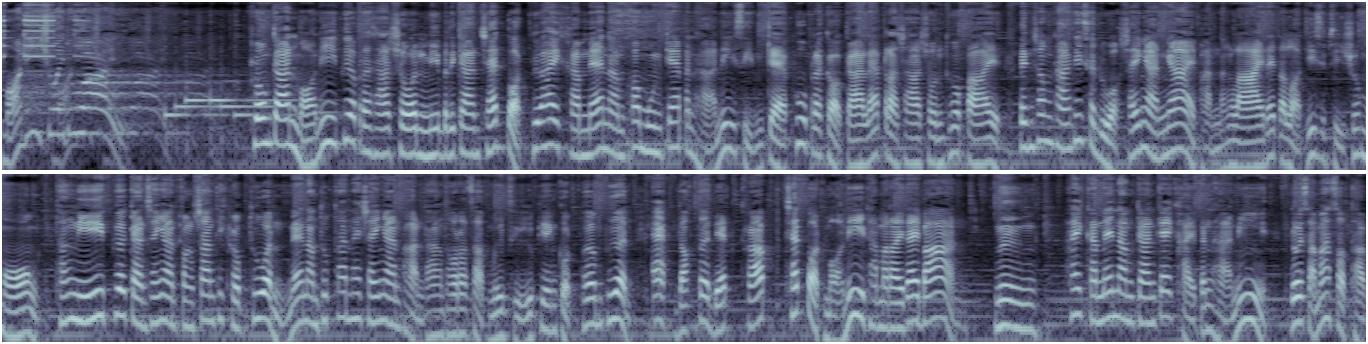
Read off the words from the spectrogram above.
หมอนี่ช่วยด้วย โครงการหมอหนี้เพื่อประชาชนมีบริการแชทบอทเพื่อให้คำแนะนำข้อมูลแก้ปัญหาหนี้สินแก่ผู้ประกอบการและประชาชนทั่วไป เป็นช่องทางที่สะดวกใช้งานง่ายผ่านทางไลน์ได้ตลอด 24 ชั่วโมง ทั้งนี้เพื่อการใช้งานฟังก์ชันที่ครบถ้วน แนะนำทุกท่านให้ใช้งานผ่านทางโทรศัพท์มือถือเพียงกดเพิ่มเพื่อนแอดดรเดครับแชทบอทหมอหนี้ทำอะไรได้บ้าง 1. ให้คำแนะนำการแก้ไขปัญหานี้ โดยสามารถสอบถาม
